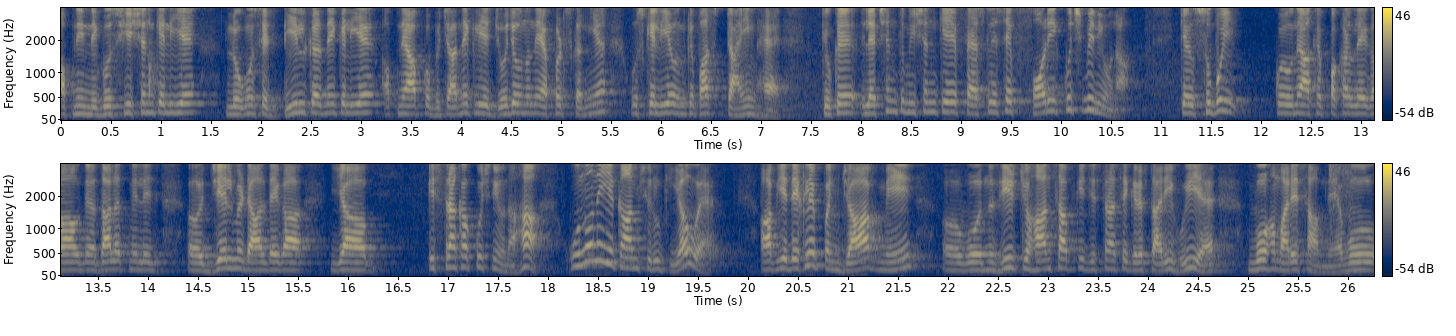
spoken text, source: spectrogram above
अपनी नेगोशिएशन के लिए, लोगों से डील करने के लिए, अपने आप को बचाने के लिए जो जो उन्होंने एफर्ट्स करनी है, उसके लिए उनके पास टाइम है। क्योंकि इलेक्शन कमीशन के फैसले से फौरी कुछ भी नहीं होना कि सुबह ही कोई उन्हें आके पकड़ लेगा, उन्हें अदालत में ले जेल में डाल देगा या इस तरह का कुछ नहीं होना। हाँ उन्होंने ये काम शुरू किया हुआ है। आप ये देख लें, पंजाब में वो नज़ीर चौहान साहब की जिस तरह से गिरफ्तारी हुई है, वो हमारे सामने है। वो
